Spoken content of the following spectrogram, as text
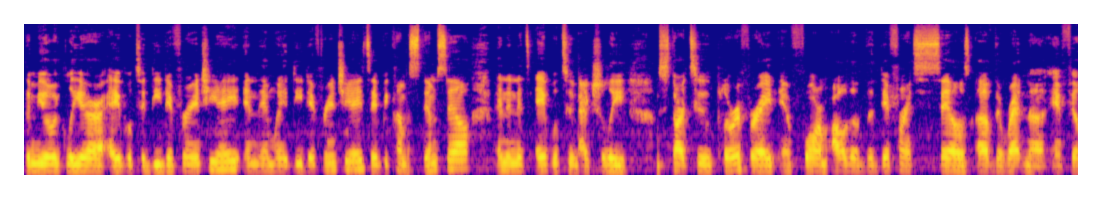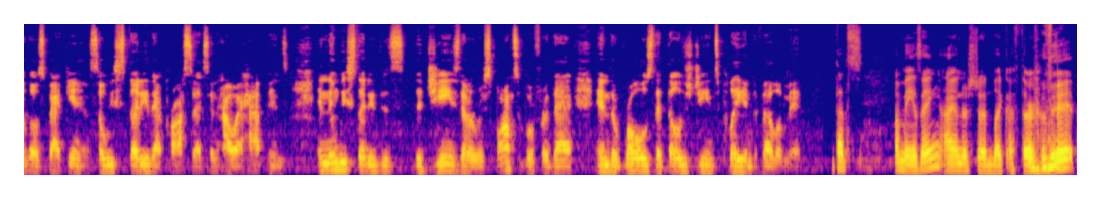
the glia are able to de-differentiate, and then when it de-differentiates, it becomes a stem cell, and then it's able to actually um, start to proliferate and form all of the different cells of the retina and fill those back in. So we study that process and how it happens, and then we study this, the genes that are responsible for that and the roles that those genes play in development. That's amazing. I understood like a third of it.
